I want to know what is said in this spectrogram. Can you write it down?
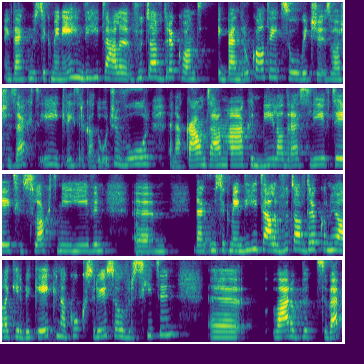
Ik denk, moest ik mijn eigen digitale voetafdruk, want ik ben er ook altijd zo, weet je, zoals je zegt, hé, je krijgt er een cadeautje voor, een account aanmaken, mailadres, leeftijd, geslacht meegeven. Um, denk, moest ik mijn digitale voetafdruk nu al een keer bekijken, dat ik ook serieus zou verschieten. Uh, waar op het web,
